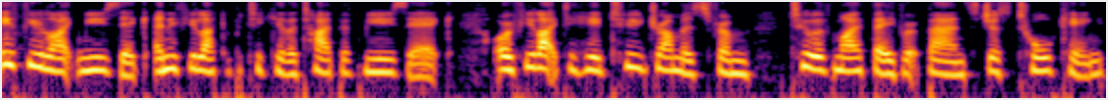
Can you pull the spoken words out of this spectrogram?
If you like music and if you like a particular type of music, or if you like to hear two drummers from two of my favorite bands just talking,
